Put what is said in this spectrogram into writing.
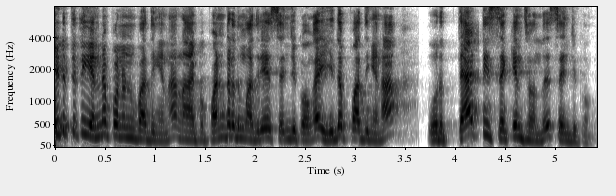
எடுத்துட்டு என்ன பண்ணணும்னு பாத்தீங்கன்னா நான் இப்ப பண்றது மாதிரியே செஞ்சுக்கோங்க. இதை பாத்தீங்கன்னா ஒரு தேர்ட்டி செகண்ட்ஸ் வந்து செஞ்சுக்கோங்க.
